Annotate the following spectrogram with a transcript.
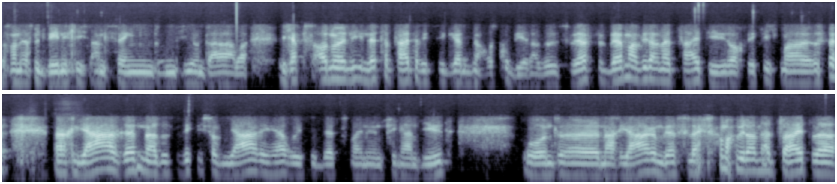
Dass man erst mit wenig Licht anfängt und hier und da. Aber ich habe es auch nur in letzter Zeit habe ich sie gar nicht mehr ausprobiert. Also es wäre wär mal wieder an der Zeit, die doch wirklich mal nach Jahren, also es ist wirklich schon Jahre her, wo ich sie letztes Mal in den Fingern hielt. Und äh, nach Jahren wäre es vielleicht auch mal wieder an der Zeit, äh,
